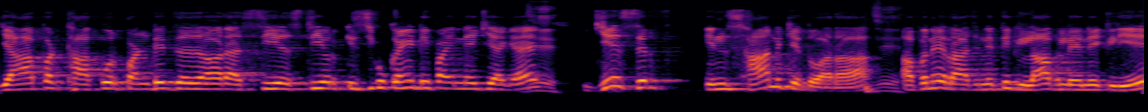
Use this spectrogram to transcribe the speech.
यहाँ पर ठाकुर पंडित और एस सी और किसी को कहीं डिफाइन नहीं किया गया है ये सिर्फ़ इंसान के द्वारा अपने राजनीतिक लाभ लेने के लिए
